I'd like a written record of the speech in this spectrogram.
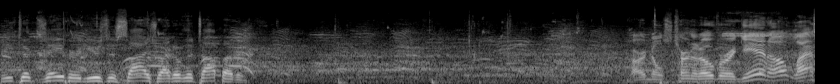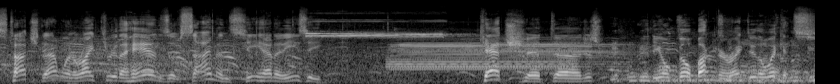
he took Zavier and used his size right over the top of him. Cardinals turn it over again. Oh, last touch. That went right through the hands of Simons. He had an easy catch at uh, just the old Bill Buckner right through the wickets.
